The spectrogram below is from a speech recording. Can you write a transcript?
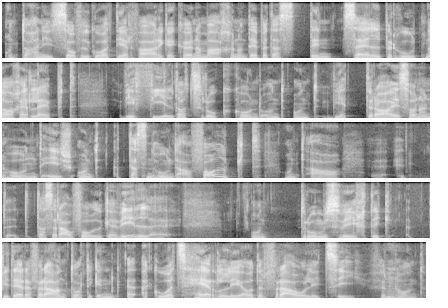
Und da habe ich so viele gute Erfahrungen können machen und eben das dann selber hautnah erlebt, wie viel da zurückkommt und, und wie treu so ein Hund ist und dass ein Hund auch folgt und auch, äh, dass er auch folgen will. Und darum ist es wichtig, bei dieser Verantwortung ein, ein gutes Herrli oder Frauli zu sein für einen mhm. Hund.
